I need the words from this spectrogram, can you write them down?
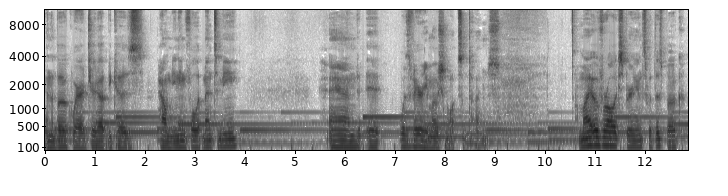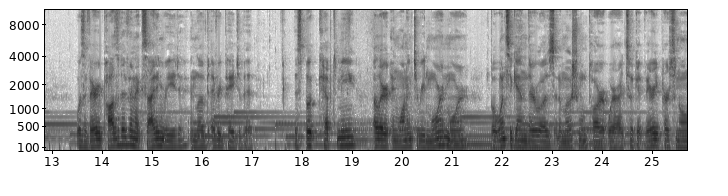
in the book where I teared up because how meaningful it meant to me. And it was very emotional at some times. My overall experience with this book was a very positive and exciting read and loved every page of it. This book kept me alert and wanting to read more and more, but once again, there was an emotional part where I took it very personal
